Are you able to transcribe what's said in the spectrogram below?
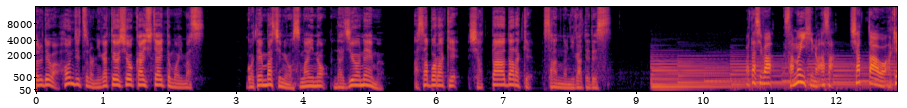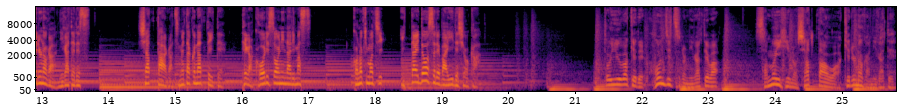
それでは本日の苦手を紹介したいと思います。御殿場市にお住まいのラジオネーム朝ぼらけシャッターだらけさんの苦手です。私は寒い日の朝シャッターを開けるのが苦手です。シャッターが冷たくなっていて手が凍りそうになります。この気持ち一体どうすればいいでしょうか？というわけで本日の苦手は寒い日のシャッターを開けるのが苦手。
